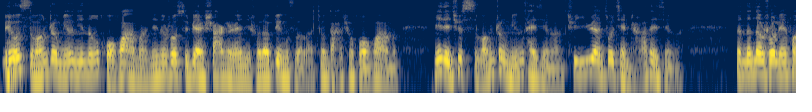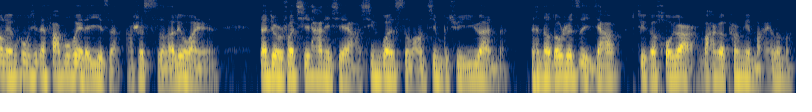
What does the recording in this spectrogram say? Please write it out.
没有死亡证明，您能火化吗？您能说随便杀个人，你说他病死了就拿去火化吗？你得去死亡证明才行啊，去医院做检查才行啊。那难道说联防联控现在发布会的意思啊是死了六万人？那就是说其他那些啊新冠死亡进不去医院的，难道都是自己家这个后院挖个坑给埋了吗？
